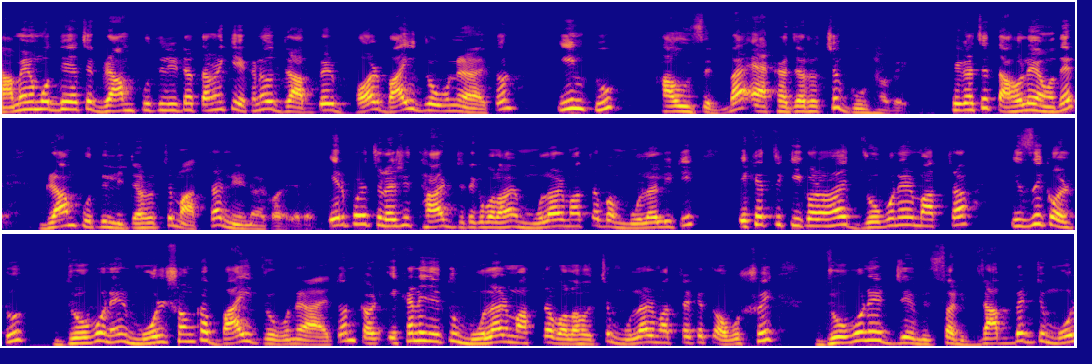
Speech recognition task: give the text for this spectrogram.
নামের মধ্যে আছে গ্রাম প্রতি লিটার, তার মানে কি? এখানেও দ্রাব্যের ভর বাই দ্রবণের আয়তন ইন্টু থাউজেন্ড বা এক হাজার হচ্ছে গুণ হবে। ঠিক আছে? তাহলে আমাদের গ্রাম প্রতি লিটার হচ্ছে মাত্রা নির্ণয় করা যাবে। এরপরে চলে আসি থার্ড যেটাকে বলা হয় মোলার মাত্রা বা মোলালিটি। এক্ষেত্রে কি করা হয়? দ্রবণের মাত্রা ইজ ইকাল টু দ্রবণের মোল সংখ্যা বাই দ্রবণের আয়তন। কারণ এখানে যেহেতু মোলার মাত্রা বলা হচ্ছে, মোলার মাত্রার ক্ষেত্রে অবশ্যই দ্রবণের যে সরি দ্রাব্যের যে মোল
